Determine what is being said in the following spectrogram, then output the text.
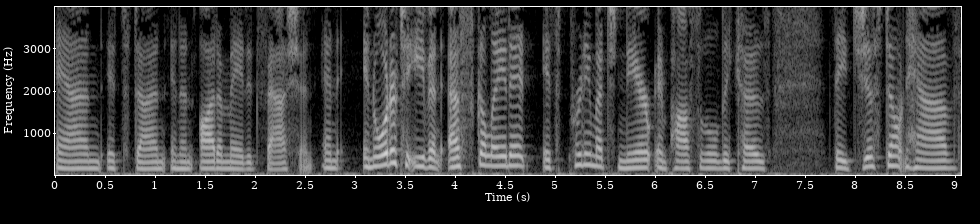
and it's done in an automated fashion. And in order to even escalate it, it's pretty much near impossible because they just don't have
